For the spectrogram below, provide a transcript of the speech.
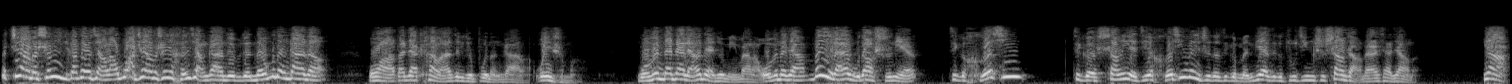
那这样的生意，刚才我讲了，哇，这样的生意很想干，对不对？能不能干呢？哇，大家看完这个就不能干了。为什么？我问大家两点就明白了。我问大家，未来五到十年，这个核心这个商业街核心位置的这个门店，这个租金是上涨的还是下降的？第二，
